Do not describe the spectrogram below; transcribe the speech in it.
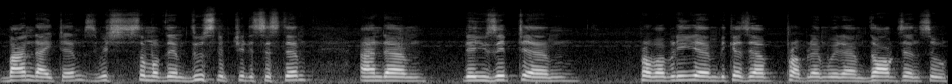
banned items, which some of them do slip through the system, and um, they use it um, probably um, because they have problem with um, dogs and so,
